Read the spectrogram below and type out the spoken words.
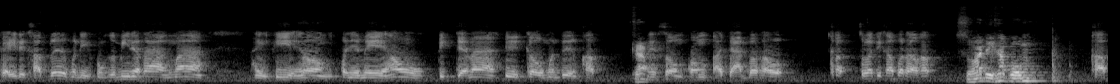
ไก่ด้วยครับเริ่มวันนี้ผมก็มีแนวทางมาให้พี่ให้น้องพญาเมย์เฮาปิจารณาคือเก่าเหมือนเดิมครับครับในสองของอาจารย์พวกเรา ครับสวัสดีครับพวกเราครับ สวัสดีครับผม ครับ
